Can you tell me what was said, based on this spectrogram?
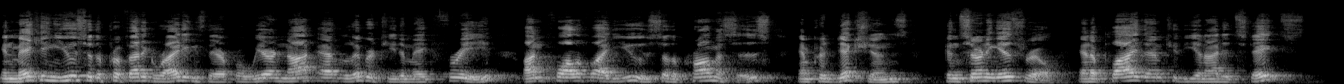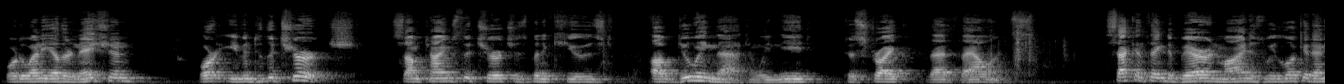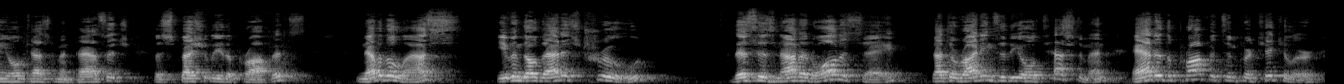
In making use of the prophetic writings, therefore, we are not at liberty to make free, unqualified use of the promises and predictions concerning Israel and apply them to the United States or to any other nation or even to the church. Sometimes the church has been accused of doing that, and we need to strike that balance. Second thing to bear in mind as we look at any Old Testament passage, especially the prophets, nevertheless, even though that is true, this is not at all to say that the writings of the Old Testament and of the prophets in particular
